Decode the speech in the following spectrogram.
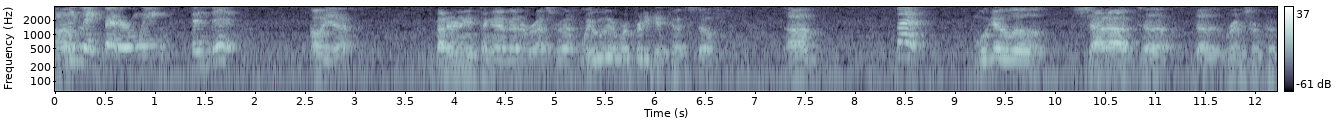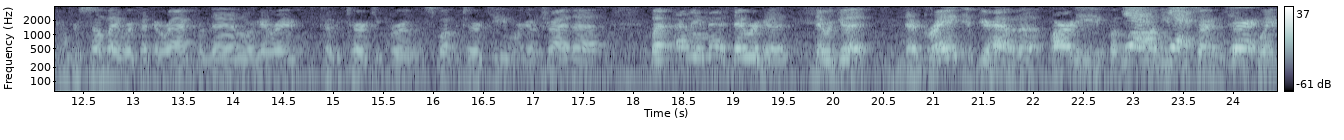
Um, we make better wings than this. oh yeah, better than anything I've had at a restaurant. We, we we're pretty good cooks, so um, But we'll get a little shout out to the ribs we're cooking for somebody. We're cooking a rag for them. We're getting ready to cook a turkey for smoked turkey. We're gonna try that. But I mean, they, they were good. They were good. They're great if you're having a party, football, Yes, and you yes, can start to cook quick.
